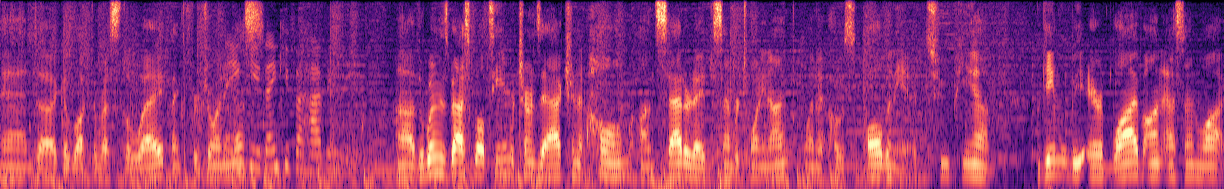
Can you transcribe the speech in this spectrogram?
and uh, good luck the rest of the way. Thanks for joining Thank us. Thank you, thank you for having me. Uh, the women's basketball team returns to action at home on Saturday, December 29th, when it hosts Albany at 2 p.m. The game will be aired live on SNY.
